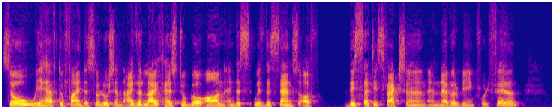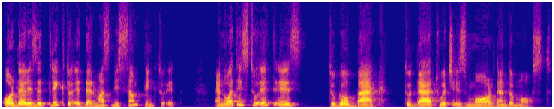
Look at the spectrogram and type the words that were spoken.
so we have to find a solution. Either life has to go on in this, with the sense of dissatisfaction and never being fulfilled, or there is a trick to it. There must be something to it. And what is to it is to go back to that which is more than the most,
